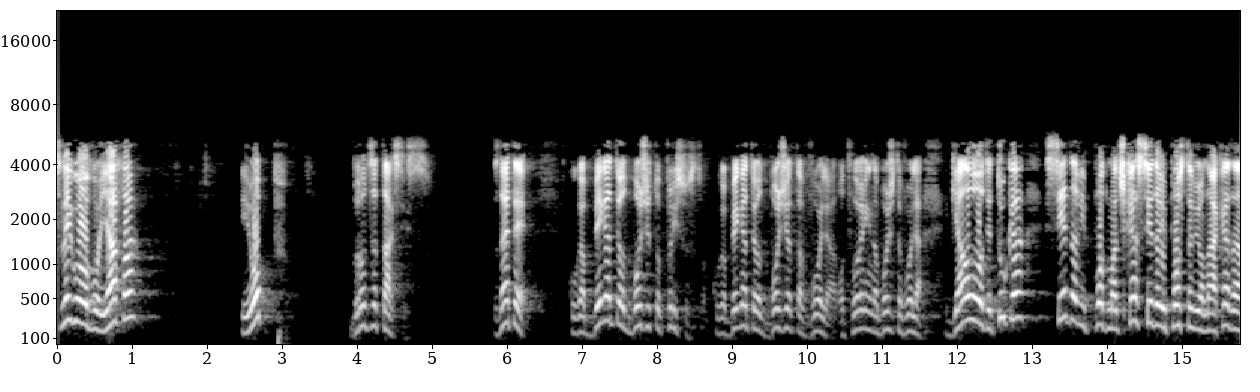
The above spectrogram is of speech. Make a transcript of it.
слегува во Јафа, и оп, брод за Тарсис. Знаете, кога бегате од Божето присуство, кога бегате од Божјата волја, отворени на Божјата волја, гјаловот е тука, се да ви подмачка, се да ви постави онака да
